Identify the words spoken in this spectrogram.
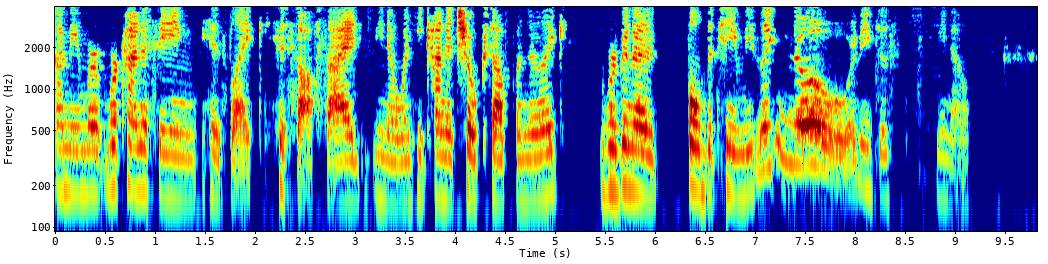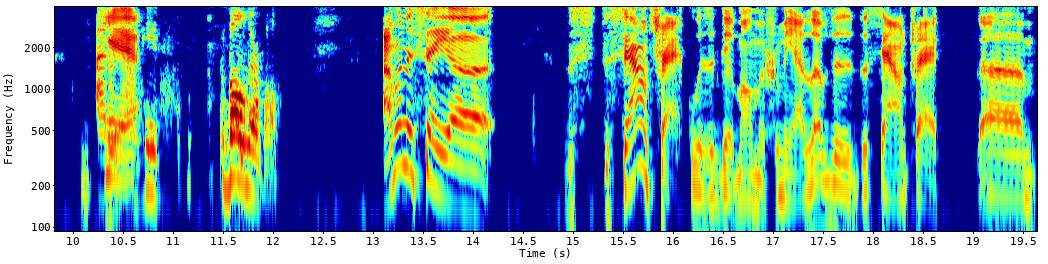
I mean, we're we're kind of seeing his like his soft side, you know, when he kind of chokes up when they're like, "We're gonna fold the team," and he's like, "No," and he just, you know, I don't Yeah. know, he's vulnerable. I'm gonna say uh, the the soundtrack was a good moment for me. I love the the soundtrack. Um,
